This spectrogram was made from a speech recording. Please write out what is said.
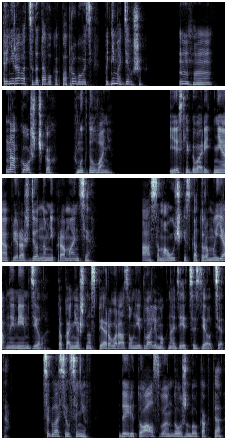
тренироваться до того, как попробовать поднимать девушек». «Угу, на кошечках», – хмыкнул Ваня. «Если говорить не о прирожденном некроманте, а самоучки, с которым мы явно имеем дело, то, конечно, с первого раза он едва ли мог надеяться сделать это. Согласился Нев. Да и ритуал свой он должен был как-то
